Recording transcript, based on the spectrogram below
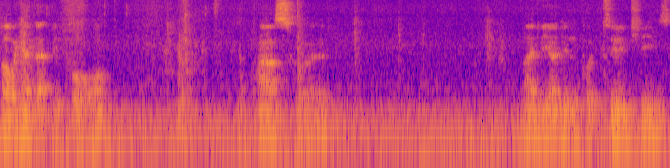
Oh, we had that before. The password. Maybe I didn't put two G's.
